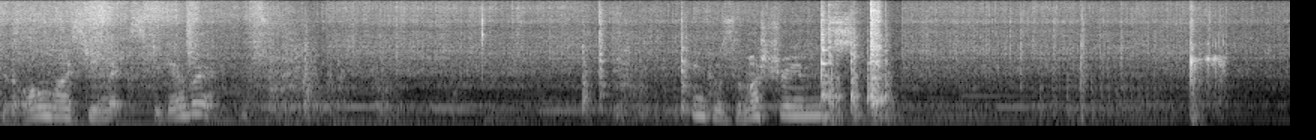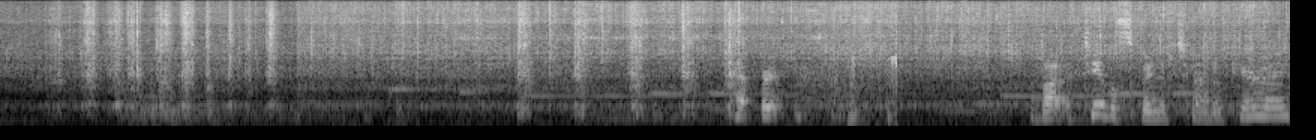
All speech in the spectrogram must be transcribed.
Get it all nicely mixed together. In goes the mushrooms. Pepper. About a tablespoon of tomato puree.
